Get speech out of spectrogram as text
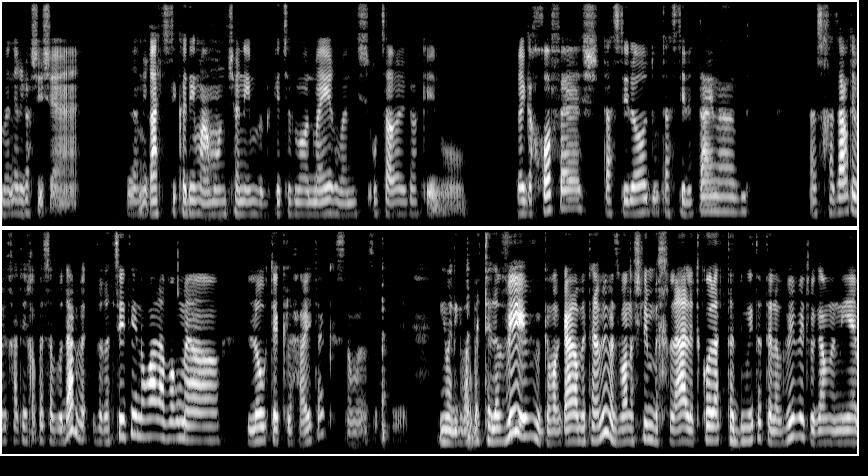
ואני הרגשתי שאני רצתי קדימה המון שנים ובקצב מאוד מהיר, ואני רוצה רגע כאילו רגע חופש, טסתי להודו, טסתי לתאילנד, אז חזרתי והתחלתי לחפש עבודה ו- ורציתי נורא לעבור מהלואו-טק להייטק, זאת אומרת, אם אני כבר בתל אביב, וכבר גרה בתל אביב, אז בוא נשלים בכלל את כל התדמית התל אביבית וגם אני אהיה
